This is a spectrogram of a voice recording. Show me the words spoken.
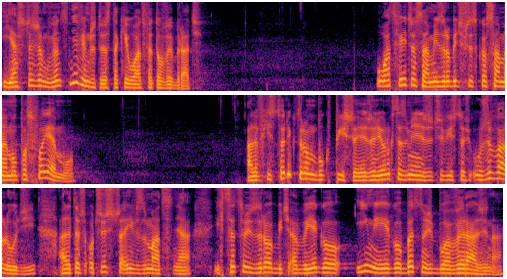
I ja szczerze mówiąc nie wiem, czy to jest takie łatwe to wybrać. Łatwiej czasami zrobić wszystko samemu po swojemu. Ale w historii, którą Bóg pisze, jeżeli On chce zmieniać rzeczywistość, używa ludzi, ale też oczyszcza i wzmacnia i chce coś zrobić, aby Jego imię, Jego obecność była wyraźna.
